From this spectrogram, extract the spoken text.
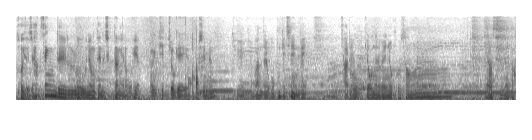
거기서 이제 학생들로 운영되는 식당이라고 해요. 여기 뒤쪽에 보시면 뒤에 이렇게 만들고 오픈 키친인데 잘 이렇게 오늘 메뉴 구성은 이렇습니다.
